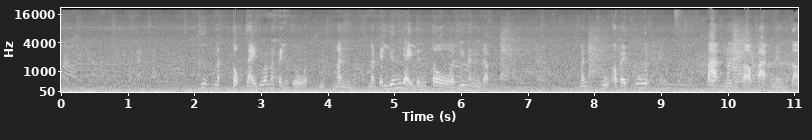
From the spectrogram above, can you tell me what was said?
ข่าวอะไรอย่างเงี้ยค่ะที่ประกาศข่าวคือมันตกใจที่ว่ามันเป็นโจทย์มันมันเป็นเรื่องใหญ่เรื่องโตที่มันแบบ มันถูกเอาไปพูดปากหนึ่งต่อปากหนึ่งต่อ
